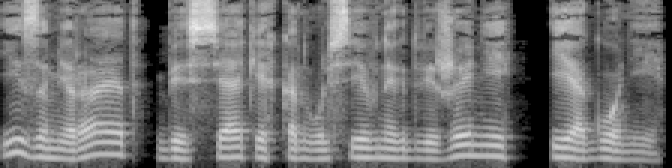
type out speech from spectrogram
и замирает без всяких конвульсивных движений и агонии.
